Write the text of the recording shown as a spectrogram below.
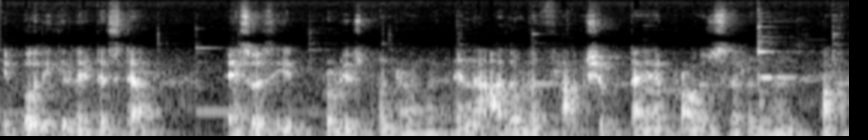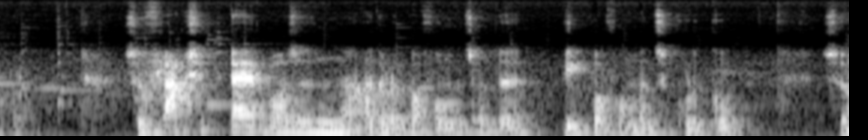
இப்போதைக்கு லேட்டஸ்ட்டாக எஸ்ஓசி ப்ரொடியூஸ் பண்ணுறாங்க ஏன்னா அதோட ஃப்ளாக்ஷிப் டயர் ப்ராசஸர் என்னன்னு பார்க்க போகிறோம் ஸோ ஃப்ளாக்ஷிப் டயர் ப்ராசஸர்னால் அதோட பர்ஃபார்மன்ஸ் வந்து பீக் பர்ஃபார்மன்ஸ் கொடுக்கும். ஸோ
